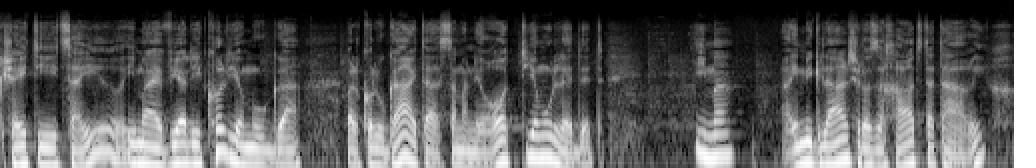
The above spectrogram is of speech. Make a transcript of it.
כשהייתי צעיר, אמא הביאה לי כל יום עוגה, ועל כל עוגה הייתה שמה נרות יום הולדת. אמא, האם בגלל שלא זכרת את התאריך?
